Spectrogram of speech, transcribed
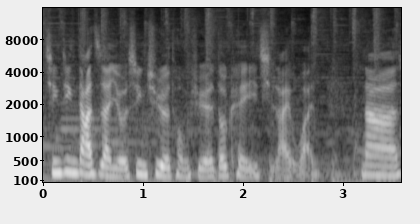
亲近大自然有兴趣的同学都可以一起来玩。那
